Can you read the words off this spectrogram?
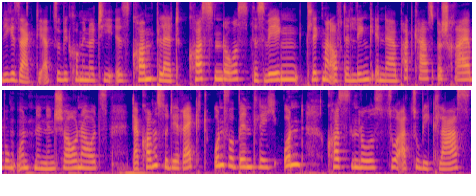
Wie gesagt, die Azubi-Community ist komplett kostenlos. Deswegen klick mal auf den Link in der Podcast-Beschreibung unten in den Show Notes. Da kommst du direkt unverbindlich und kostenlos zur Azubi-Class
